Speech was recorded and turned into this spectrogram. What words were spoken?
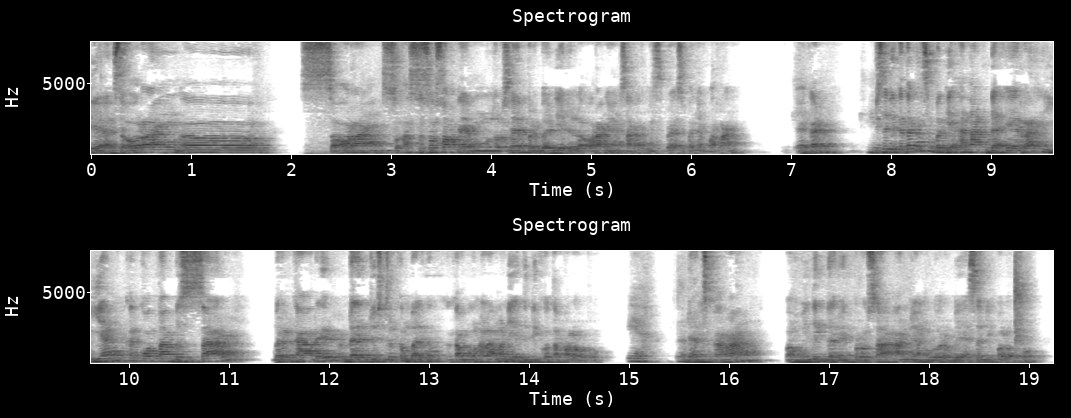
Ya, seorang eh, seorang so- sesosok yang menurut saya pribadi adalah orang yang sangat menginspirasi banyak orang, ya kan? Bisa dikatakan sebagai anak daerah yang ke kota besar berkarir dan justru kembali ke, ke kampung halaman yaitu di kota Palopo. Iya. Dan sekarang pemilik dari perusahaan yang luar biasa di Palopo.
